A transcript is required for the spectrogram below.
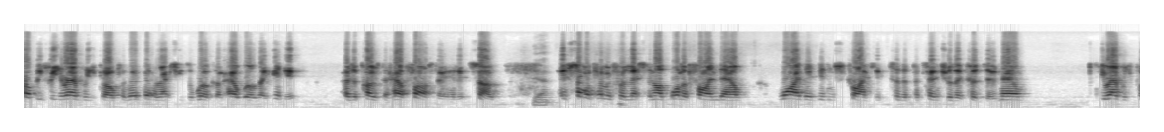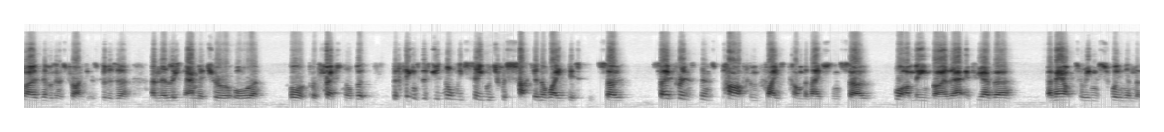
probably for your average golfer, they're better actually to work on how well they hit it as opposed to how fast they hit it. So yeah. if someone came in for a lesson, I'd want to find out why they didn't strike it to the potential they could do. Now, your average player is never going to strike it as good as a, an elite amateur or a, or a professional, but the things that you'd normally see which were sucking away distance. So, say for instance, path and face combination. So, what I mean by that, if you have a an outer in swing and the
